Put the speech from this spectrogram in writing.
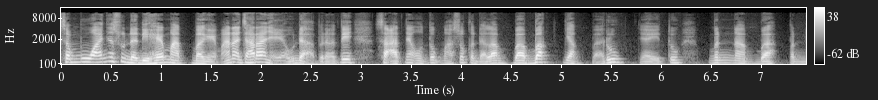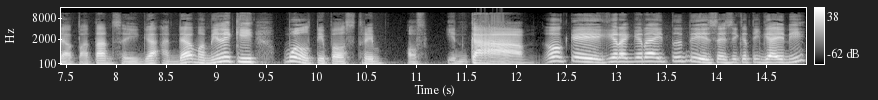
semuanya sudah dihemat. Bagaimana caranya? Ya udah, berarti saatnya untuk masuk ke dalam babak yang baru yaitu menambah pendapatan sehingga Anda memiliki multiple stream income. Oke, kira-kira itu di sesi ketiga ini.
